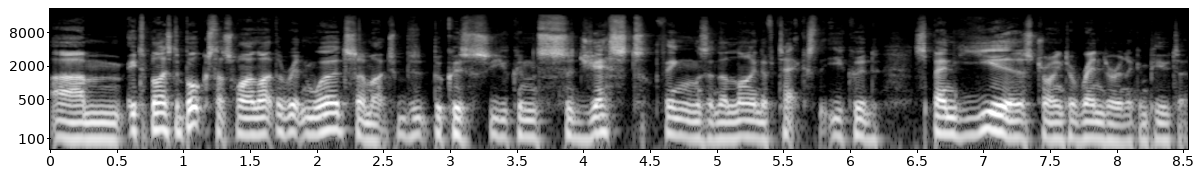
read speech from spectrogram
Um, it applies to books. That's why I like the written word so much because you can suggest things in a line of text that you could spend years trying to render in a computer.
